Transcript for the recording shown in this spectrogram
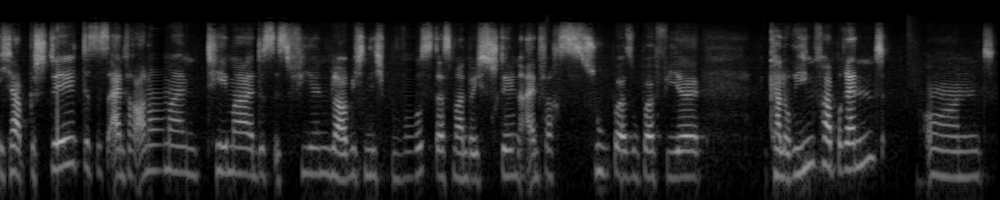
Ich habe gestillt. Das ist einfach auch nochmal ein Thema. Das ist vielen, glaube ich, nicht bewusst, dass man durchs Stillen einfach super, super viel Kalorien verbrennt. Und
